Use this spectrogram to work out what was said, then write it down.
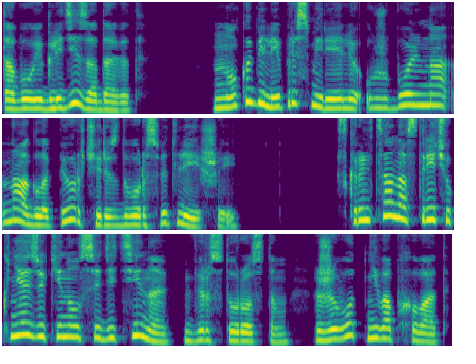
того и гляди задавят. Но кобели присмирели, уж больно нагло пер через двор светлейший. С крыльца навстречу князю кинулся детина в версту ростом, живот не в обхват.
